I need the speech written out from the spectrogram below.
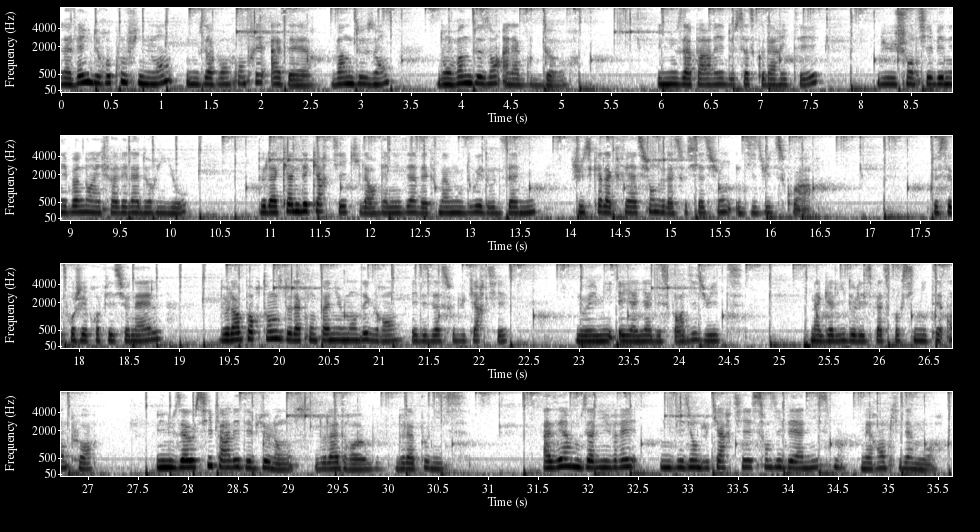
La veille du reconfinement, nous avons rencontré Azer, 22 ans, dont 22 ans à la Goutte d'Or. Il nous a parlé de sa scolarité, du chantier bénévole dans les favelas de Rio, de la canne des quartiers qu'il a organisée avec Mamoudou et d'autres amis jusqu'à la création de l'association 18 Square, de ses projets professionnels, de l'importance de l'accompagnement des grands et des assauts du quartier, Noémie et Yaya des Sports 18, Magali de l'espace proximité emploi. Il nous a aussi parlé des violences, de la drogue, de la police. Azer nous a livré une vision du quartier sans idéalisme, mais remplie d'amour.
